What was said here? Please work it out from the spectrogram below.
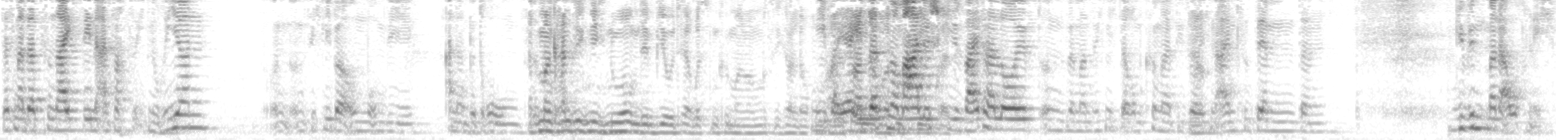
dass man dazu neigt, den einfach zu ignorieren und, und sich lieber um, um die anderen Bedrohungen zu Also man kann sich nicht nur um den Bioterroristen kümmern, man muss sich halt auch nee, um weil ja eben das normale Spiel weiterläuft und wenn man sich nicht darum kümmert, die solchen ja. einzudämmen, dann gewinnt man auch nicht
